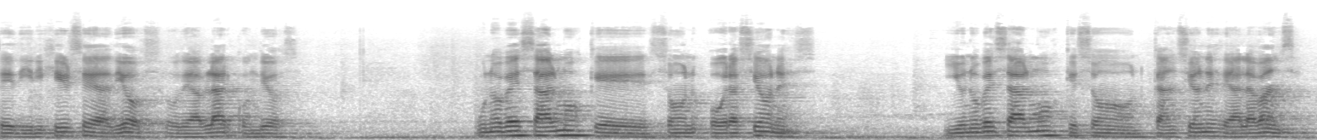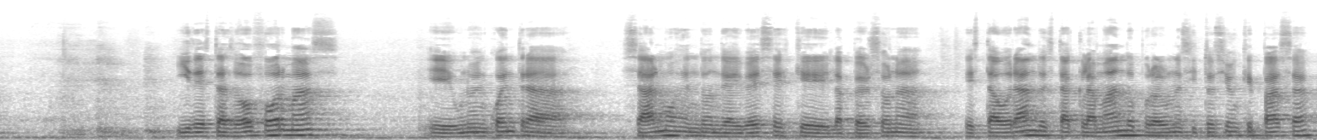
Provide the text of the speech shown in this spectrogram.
de dirigirse a Dios o de hablar con Dios. Uno ve salmos que son oraciones y uno ve salmos que son canciones de alabanza. Y de estas dos formas eh, uno encuentra salmos en donde hay veces que la persona está orando, está clamando por alguna situación que pasa,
